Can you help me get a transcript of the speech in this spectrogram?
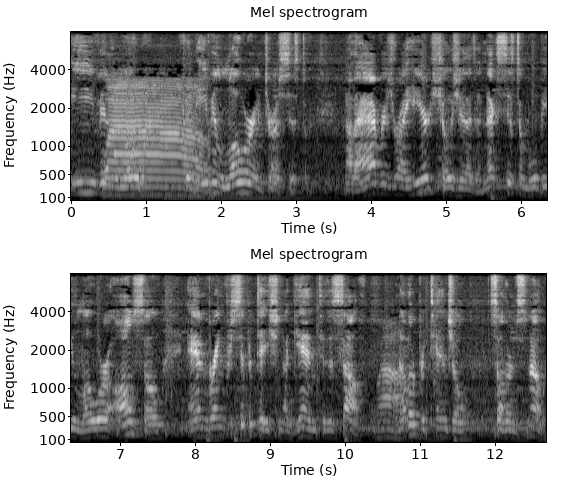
even Wow. lower, could even lower into our system. Now the average right here shows you that the next system will be lower also and bring precipitation again to the south. Wow. Another potential southern snow.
